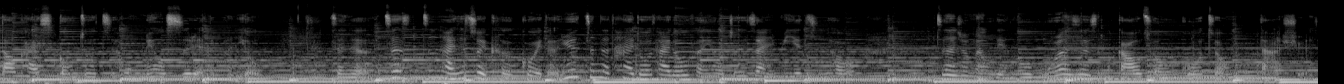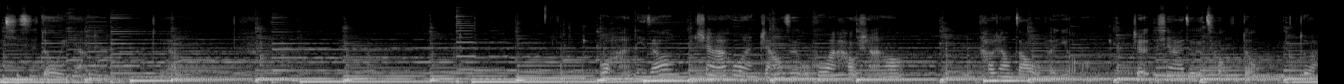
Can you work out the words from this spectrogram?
到开始工作之后没有失联的朋友，真的，这这才是最可贵的，因为真的太多太多朋友就是在你毕业之后。真的就没有联络，无论是什么高中、国中、大学，其实都一样，现在忽然讲到这个，我忽然好想要，好想找我朋友，就现在这个冲动，对啊，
